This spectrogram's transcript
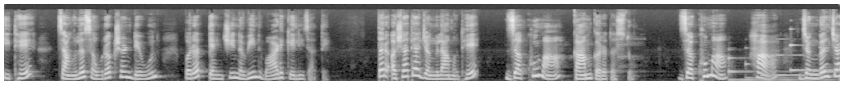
तिथे चांगलं संरक्षण देऊन परत त्यांची नवीन वाढ केली जाते. तर अशा त्या जंगलामध्ये जखुमा काम करत असतो. जखुमा हा जंगलच्या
